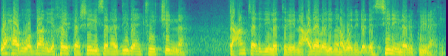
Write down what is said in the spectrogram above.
Waxaad wadaan iyo khayrkaa sheegaysaan haddiidaan joojinna gacantaan idinla tegaynaa cadaab aliimana waa idin dhadhansiinaynaa bay ku yidhaahdeen.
